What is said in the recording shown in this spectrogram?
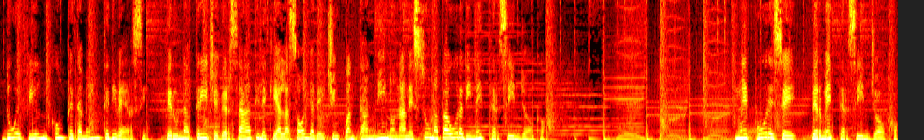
Due film completamente diversi, per un'attrice versatile che alla soglia dei 50 anni non ha nessuna paura di mettersi in gioco. Neppure se, per mettersi in gioco,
